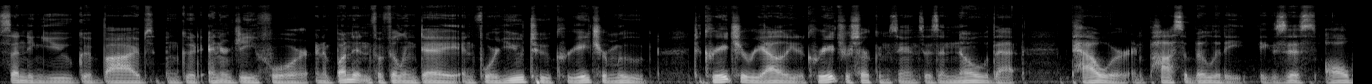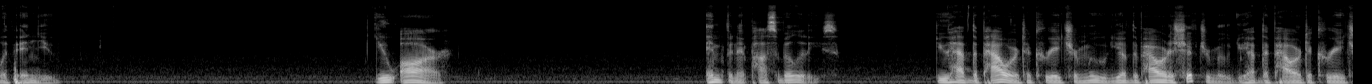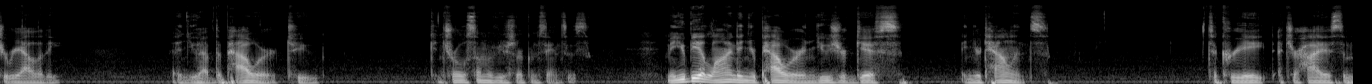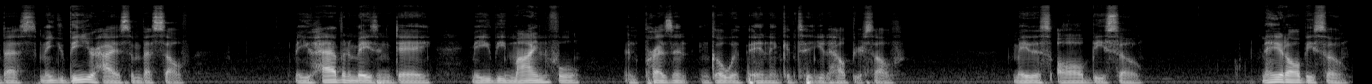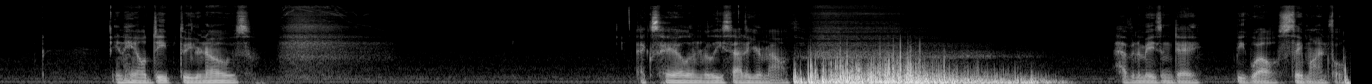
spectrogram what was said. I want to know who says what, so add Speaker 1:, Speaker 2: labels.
Speaker 1: sending you good vibes and good energy for an abundant and fulfilling day and for you to create your mood, to create your reality, to create your circumstances, and know that power and possibility exists all within you. You are infinite possibilities. You have the power to create your mood. You have the power to shift your mood. You have the power to create your reality. And you have the power to control some of your circumstances. May you be aligned in your power and use your gifts and your talents to create at your highest and best. May you be your highest and best self. May you have an amazing day. May you be mindful and present and go within and continue to help yourself. May this all be so. May it all be so. Inhale deep through your nose. Exhale and release out of your mouth. Have an amazing day. Be well. Stay mindful.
